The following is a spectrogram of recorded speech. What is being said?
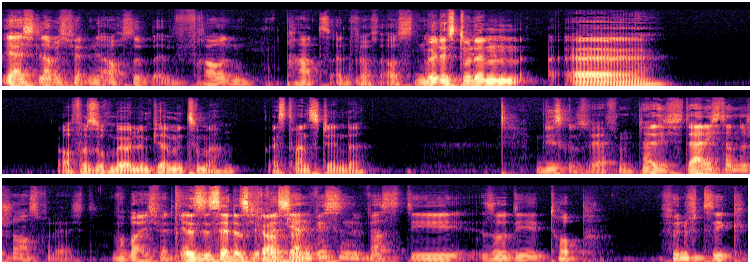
Ja, ich glaube, ich würde mir auch so äh, Frauenparts einfach aus. Würdest du denn äh, auch versuchen, bei Olympia mitzumachen? Als Transgender? Im Diskus werfen. Da hätte, ich, da hätte ich dann eine Chance vielleicht. Wobei ich würde Das ist ja das Ich würde gerne wissen, was die so die Top 50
